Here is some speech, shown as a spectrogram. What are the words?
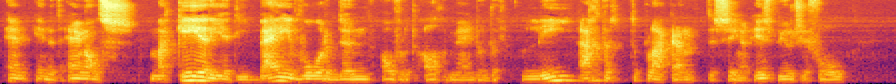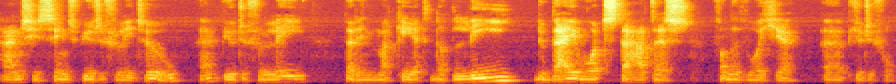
En in het Engels markeer je die bijwoorden over het algemeen door er Lee achter te plakken. De singer is beautiful and she sings beautifully too. Beautifully, daarin markeert dat Lee de bijwoordstatus van het woordje uh, beautiful.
